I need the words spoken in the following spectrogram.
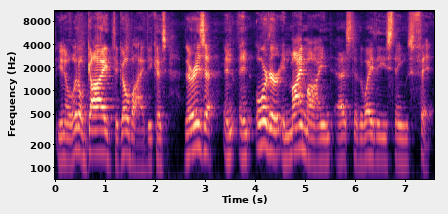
you know little guide to go by because there is a an, an order in my mind as to the way these things fit.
